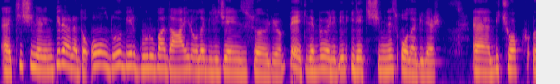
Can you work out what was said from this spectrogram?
e, kişilerin bir arada olduğu bir gruba dahil olabileceğinizi söylüyor. Belki de böyle bir iletişiminiz olabilir. E, birçok e,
